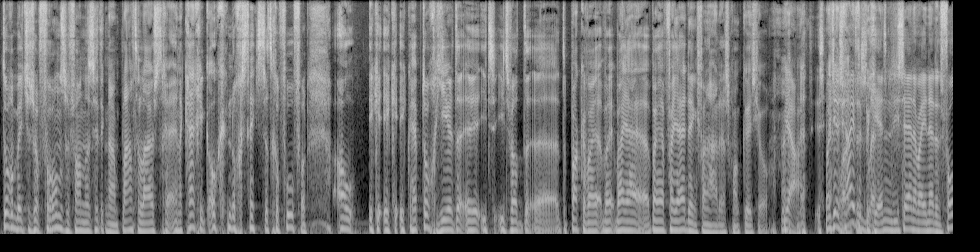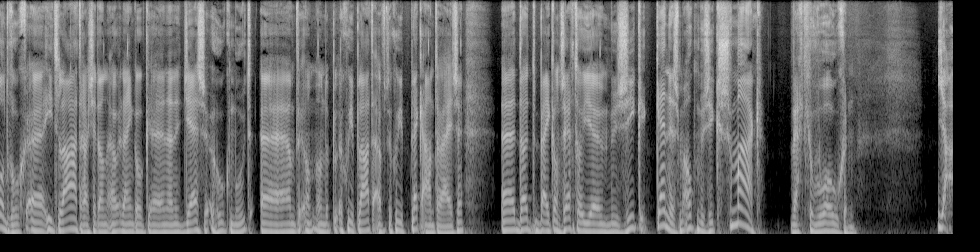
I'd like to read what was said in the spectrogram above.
toch een beetje zo fronzen van... dan zit ik naar een plaat te luisteren... en dan krijg ik ook nog steeds het gevoel van... oh, ik, ik, ik heb toch hier de, eh, iets, iets wat eh, te pakken... Waar, waar, waar jij, waar, jij- van jij denkt van, nou, dat is gewoon kut, joh. Ja, Dat want jij schrijft het begin, die scène waar je net het voordroeg, eh iets later, als je dan denk ik ook naar de jazzhoek moet, om, om, de goede plaat of de goede plek aan te wijzen, dat bij Concerto je muziekkennis, maar ook muzieksmaak werd gewogen. Ja,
